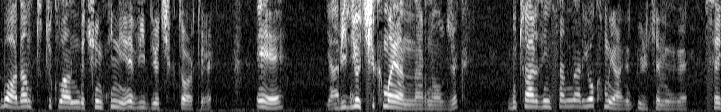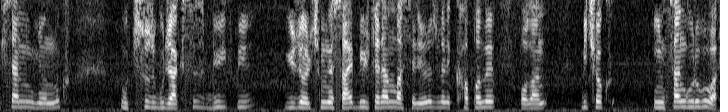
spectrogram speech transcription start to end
bu adam tutuklandı çünkü niye? Video çıktı ortaya. E Gerçek... video çıkmayanlar ne olacak? Bu tarz insanlar yok mu yani ülkemizde? 80 milyonluk uçsuz bucaksız büyük bir yüz ölçümüne sahip bir ülkeden bahsediyoruz ve kapalı olan birçok insan grubu var.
